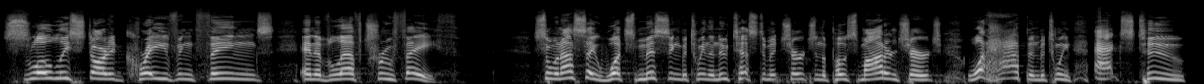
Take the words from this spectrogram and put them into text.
slowly started craving things and have left true faith. So, when I say what's missing between the New Testament church and the postmodern church, what happened between Acts 2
